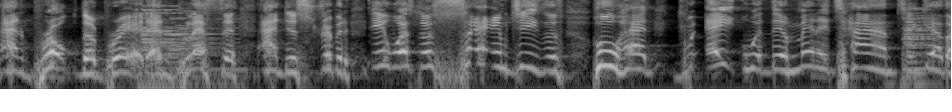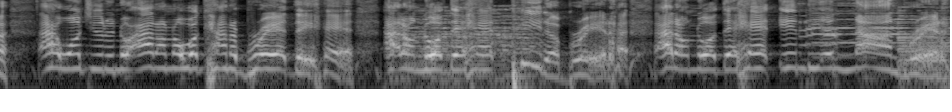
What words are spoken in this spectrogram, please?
and broke the bread and blessed it and distributed. It was the same Jesus who had ate with them many times together. I want you to know I don't know what kind of bread they had. I don't know if they had pita bread. I don't know if they had Indian naan bread.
